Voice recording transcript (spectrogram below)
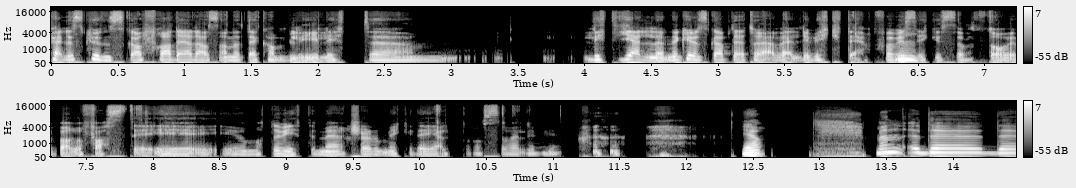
felles kunnskap fra det, da, sånn at det kan bli litt, um, litt gjeldende kunnskap. Det tror jeg er veldig viktig. For hvis mm. ikke så står vi bare fast i, i, å måtte vite mer, selv om ikke det hjelper oss så veldig mye. ja. Men det, det,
